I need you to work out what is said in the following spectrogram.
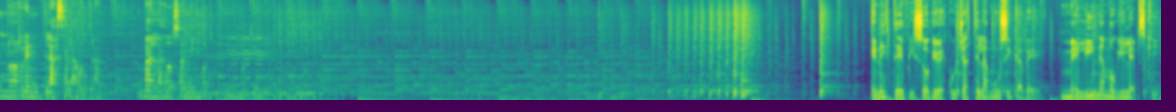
no reemplaza a la otra. Van las dos al mismo, al mismo tiempo. En este episodio escuchaste la música de Melina Mogilevsky.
